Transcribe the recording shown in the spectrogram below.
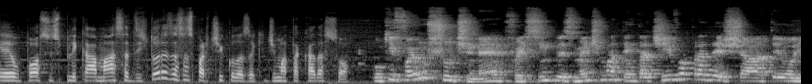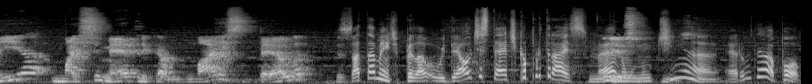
eu posso explicar a massa de todas essas partículas aqui de uma tacada só. O que foi um chute, né? Foi simplesmente uma tentativa para deixar a teoria mais simétrica, mais bela. Exatamente, pela, o ideal de estética por trás, né? Não, não tinha. Era o ideal. Pô,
